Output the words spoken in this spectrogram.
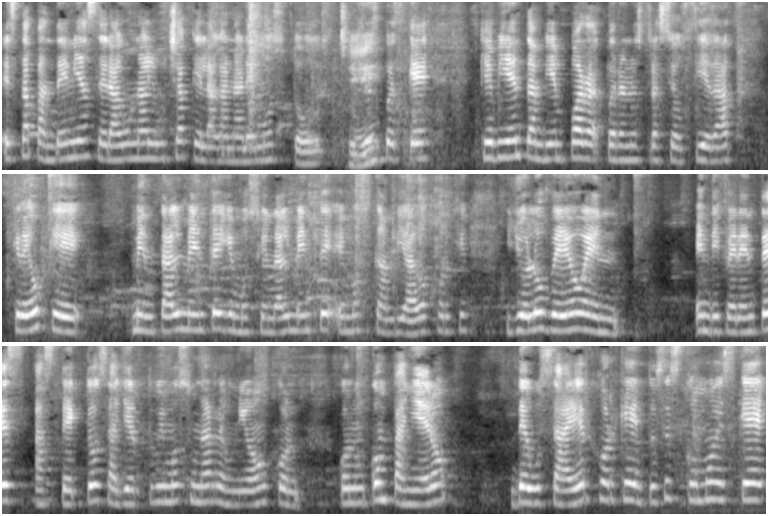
esta pandemia será una lucha que la ganaremos todos. Sí. Entonces, pues qué, qué bien también para, para nuestra sociedad. Creo que mentalmente y emocionalmente hemos cambiado, Jorge. Yo lo veo en, en diferentes aspectos. Ayer tuvimos una reunión con, con un compañero de USAER, Jorge. Entonces, ¿cómo es que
